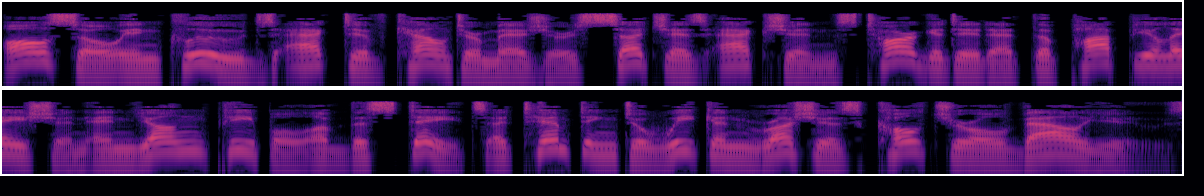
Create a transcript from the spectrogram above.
also includes active countermeasures such as actions targeted at the population and young people of the states attempting to weaken Russia's cultural values.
